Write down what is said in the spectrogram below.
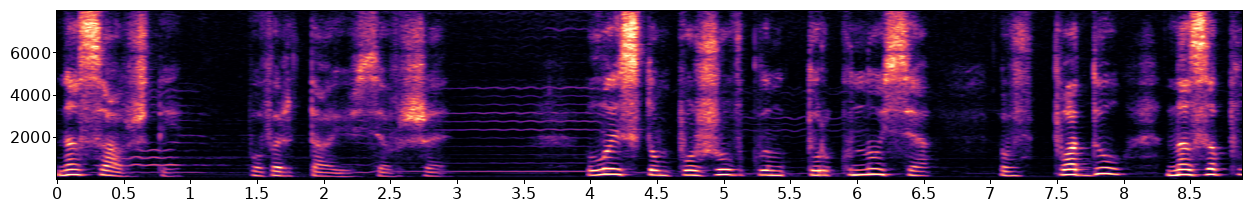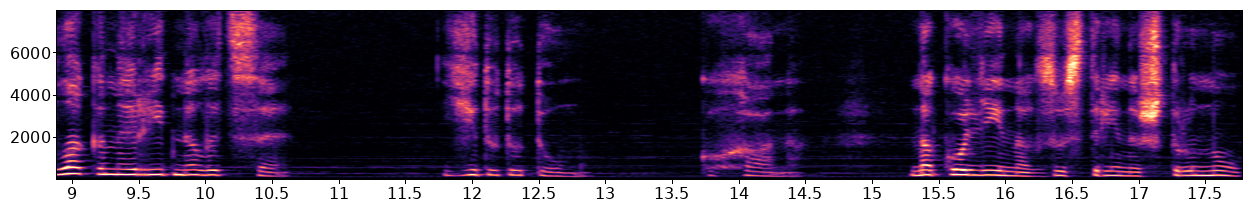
назавжди повертаюся вже. Листом пожовклим торкнуся, впаду на заплакане рідне лице. Їду додому, кохана, на колінах зустрінеш труну,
